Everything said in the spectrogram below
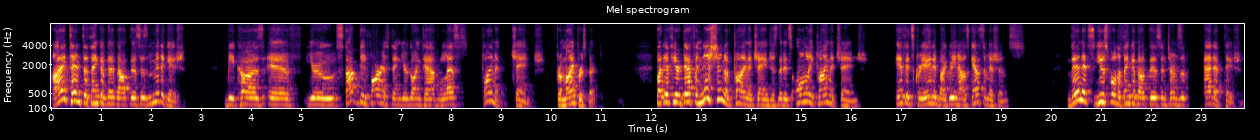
I tend to think of about this as mitigation because if you stop deforesting, you're going to have less climate change, from my perspective. But if your definition of climate change is that it's only climate change if it's created by greenhouse gas emissions, then it's useful to think about this in terms of adaptation.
